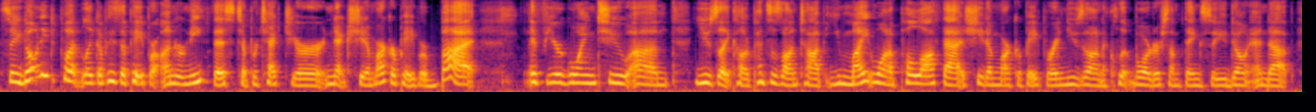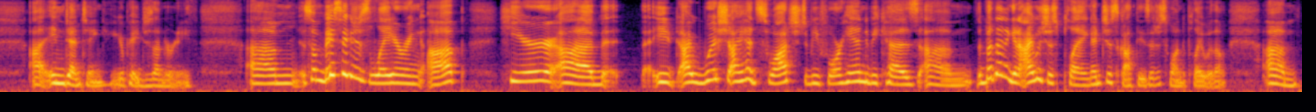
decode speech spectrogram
So you don't need to put like a piece of paper underneath this to protect your next sheet of marker paper, but if you're going to um, use like colored pencils on top, you might want to pull off that sheet of marker paper and use it on a clipboard or something so you don't end up uh, indenting your pages underneath. Um, so I'm basically just layering up here. Um, I wish I had swatched beforehand because, um, but then again, I was just playing. I just got these. I just wanted to play with them. Um,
